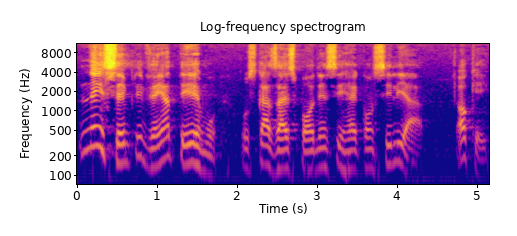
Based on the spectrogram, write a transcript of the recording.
nem sempre vêm a termo. Os casais podem se reconciliar. Ok.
